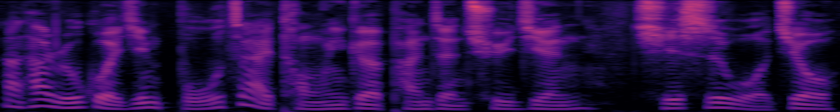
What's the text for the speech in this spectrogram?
那它如果已经不在同一个盘整区间，其实我就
